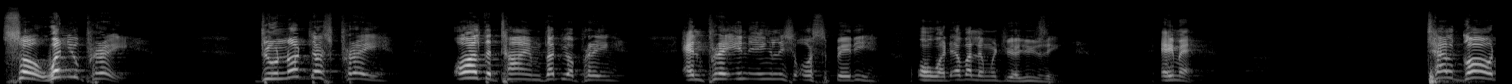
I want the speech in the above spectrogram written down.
So when you pray, do not just pray all the time that you are praying and pray in English or Sepedi or whatever language you are using. Amen. Tell God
